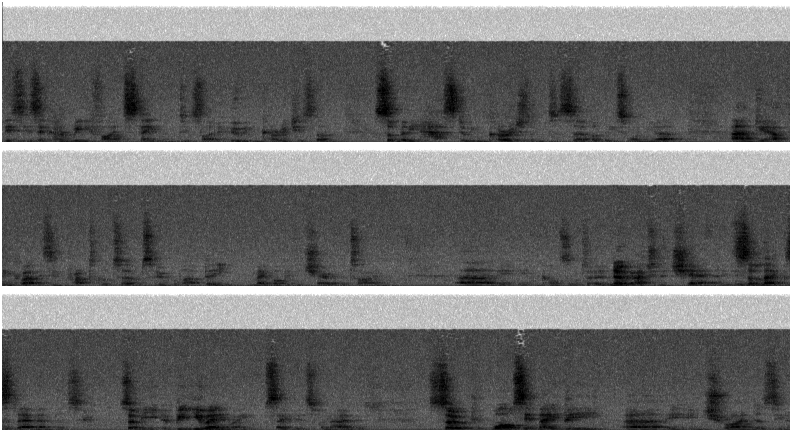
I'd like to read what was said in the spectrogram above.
this is a kind of reified statement. It's like who encourages them. Somebody has to encourage them to serve at least one year. And you have to think about this in practical terms. Who will that be? May well be the chair at the time. Uh, in, in consult. No, actually, the chair selects their members. So it'd be, it'd be you anyway, save this for now. So whilst it may be uh, enshrined as you know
